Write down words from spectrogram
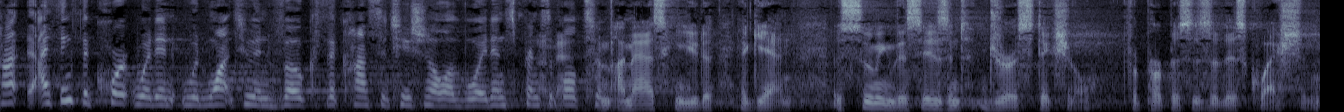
I think the court would, in, would want to invoke the constitutional avoidance principle I'm, to. I'm asking you to, again, assuming this isn't jurisdictional for purposes of this question,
